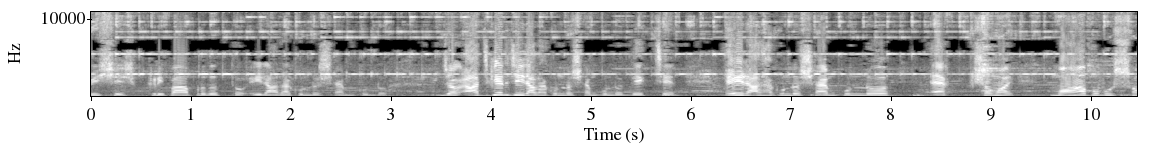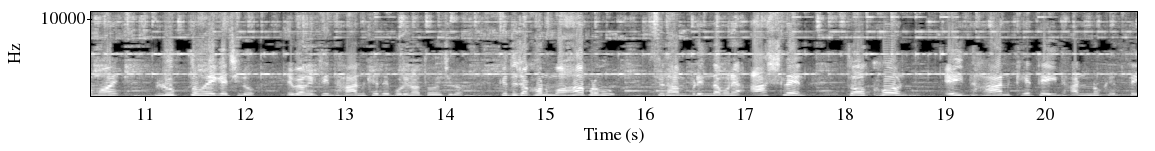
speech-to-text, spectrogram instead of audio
বিশেষ কৃপা প্রদত্ত এই রাধাকুণ্ড শ্যামকুণ্ড। আজকের যে রাধাকুণ্ড শ্যামকুণ্ড দেখছেন, এই রাধাকুণ্ড শ্যামকুণ্ড এক সময় মহাপ্রভুর সময় লুপ্ত হয়ে গেছিল এবং একটি ধান খেতে পরিণত হয়েছিল। কিন্তু যখন মহাপ্রভু শ্রীধাম বৃন্দাবনে আসলেন, তখন এই ধান খেতে এই ধান্য ক্ষেত্রে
